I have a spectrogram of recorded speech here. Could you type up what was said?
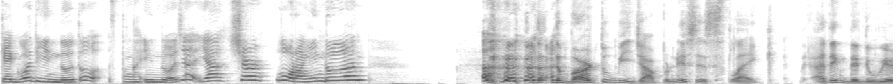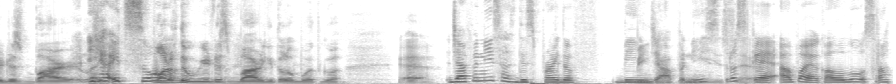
kayak gue di Indo tuh setengah Indo aja ya sure lu orang Indo kan the, the bar to be Japanese is like I think the, the weirdest bar like yeah it's so one of the weirdest bar gitu loh buat gua. Yeah. Japanese has this pride of being, Being Japanese. Japanese, Terus yeah. kayak apa ya kalau lu 100%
